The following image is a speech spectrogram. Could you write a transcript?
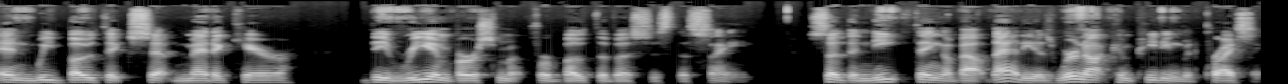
and we both accept Medicare, the reimbursement for both of us is the same. So the neat thing about that is we're not competing with pricing.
